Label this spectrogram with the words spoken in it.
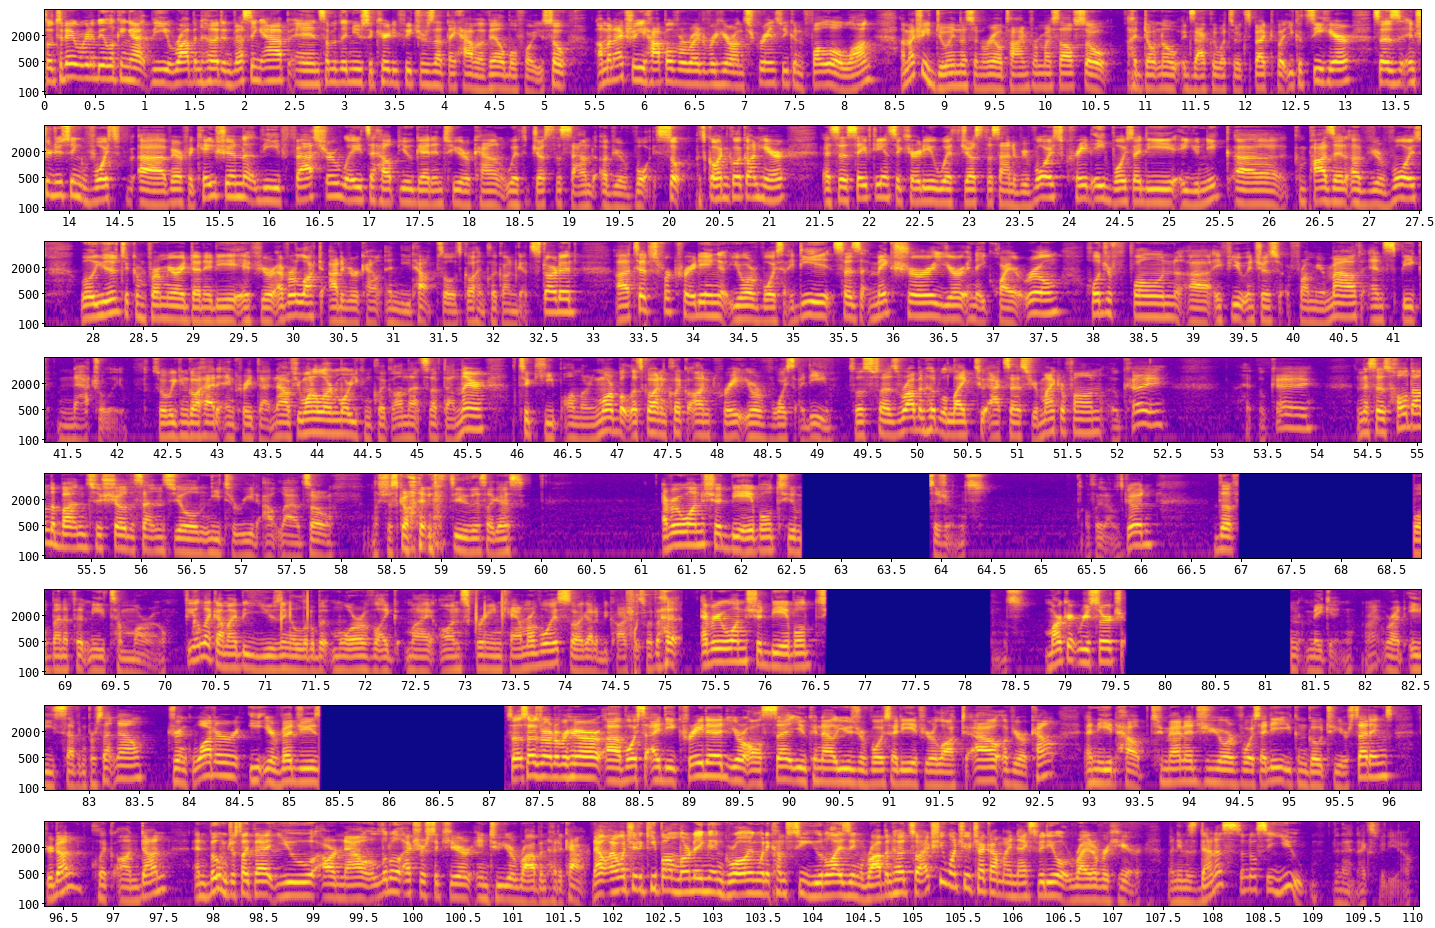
So today we're going to be looking at the Robinhood investing app and some of the new security features that they have available for you. So I'm going to actually hop over right over here on screen so you can follow along. I'm actually doing this in real time for myself, so I don't know exactly what to expect, but you can see here says introducing voice uh, verification, the faster way to help you get into your account with just the sound of your voice. So let's go ahead and click on here. It says safety and security with just the sound of your voice. Create a voice ID, a unique uh, composite of your voice. We'll use it to confirm your identity if you're ever locked out of your account and need help. So let's go ahead and click on get started. Uh, tips for creating your voice ID it says make sure you're in a quiet room, hold your phone uh, a few inches from your mouth, and speak naturally. So we can go ahead and create that. Now, if you want to learn more, you can click on that stuff down there to keep on learning more. But let's go ahead and click on create your voice ID. So it says Robinhood would like to access your microphone. Okay. Hit OK. And it says hold down the button to show the sentence you'll need to read out loud. So let's just go ahead and do this, I guess. Everyone should be able to make decisions. Hopefully that was good. The will benefit me tomorrow. Feel like I might be using a little bit more of like my on-screen camera voice, so I got to be cautious with that. Everyone should be able to market research making. All right, we're at 87% now. Drink water, eat your veggies. So it says right over here, uh, voice ID created. You're all set. You can now use your voice ID if you're locked out of your account and need help. To manage your voice ID, you can go to your settings. If you're done, click on done. And boom, just like that, you are now a little extra secure into your Robinhood account. Now, I want you to keep on learning and growing when it comes to utilizing Robinhood. So I actually want you to check out my next video right over here. My name is Dennis, and I'll see you in that next video.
